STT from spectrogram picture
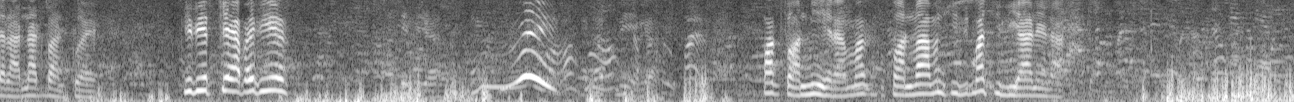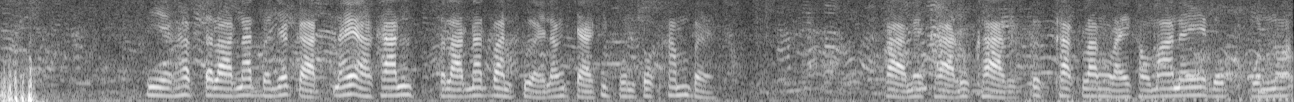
ตลาดนัดบ้านเปื่อยพี่วิทย์แก้ไปพี่ มักตอนนี้นะมักตอนว่ามันสิมาซิเลียเนี่ยนะนี่ครับตลาดนัดบรรยากาศในอาคารตลาดนัดบ้านเปื่อยหลังจากที่ฝนตกค่ำไปค้าแม่ค้าลูกค้าก็คักลังไหลเข้ามาในหลบฝนเนาะ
